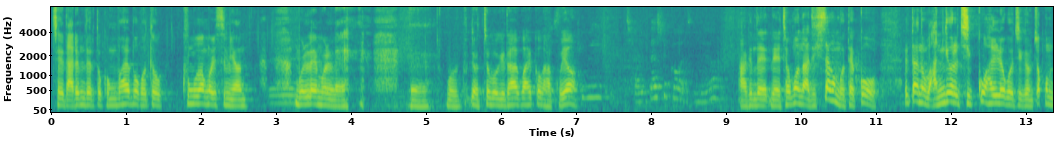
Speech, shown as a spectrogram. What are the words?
제 나름대로 또 공부해보고 또 궁금한 거 있으면 몰래 몰래 네 뭐 여쭤보기도 하고 할 것 같고요. 힘이 잘 따실 것 같은데요. 아 근데 네 저건 아직 시작은 못했고 일단은 완결을 짓고 하려고 지금 조금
